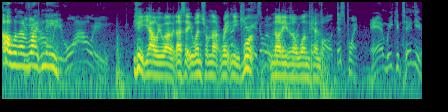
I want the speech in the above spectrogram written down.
Oh, with a right knee. Yowie wowie. That's it. He wins from that right knee. What? Not even a one count. And we continue.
